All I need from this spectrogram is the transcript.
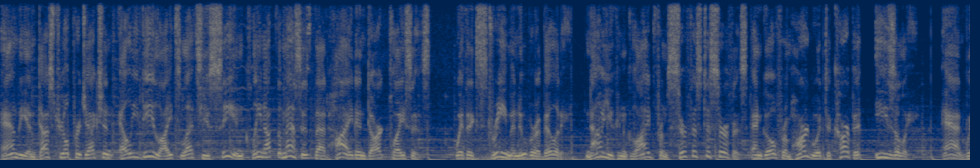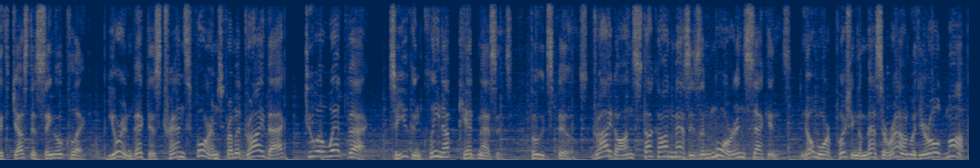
And the industrial projection LED lights lets you see and clean up the messes that hide in dark places. With extreme maneuverability, now you can glide from surface to surface and go from hardwood to carpet easily. And with just a single click, your Invictus transforms from a dry vac to a wet vac, so you can clean up kid messes, food spills, dried on, stuck on messes, and more in seconds. No more pushing the mess around with your old mop,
